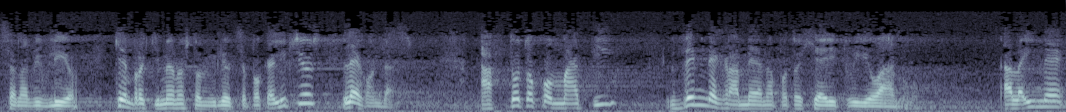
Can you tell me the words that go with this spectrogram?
σε ένα βιβλίο και εμπροκειμένο στο βιβλίο της Αποκαλύψεως λέγοντας αυτό το κομμάτι δεν είναι γραμμένο από το χέρι του Ιωάννου αλλά είναι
